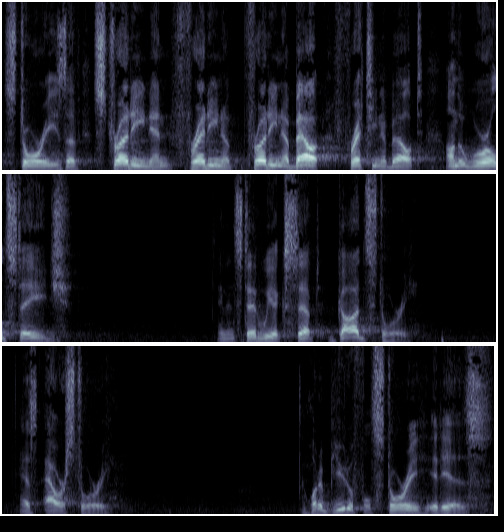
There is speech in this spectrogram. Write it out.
stories of strutting and fretting, fretting about, fretting about on the world stage. And instead, we accept God's story as our story. What a beautiful story it is.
